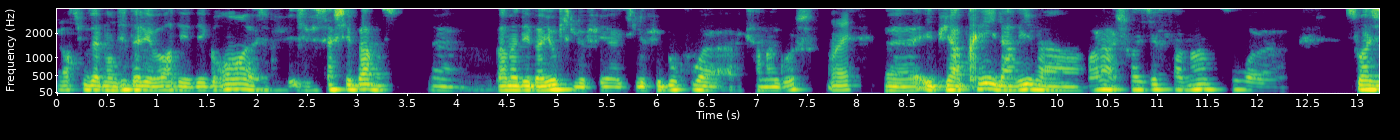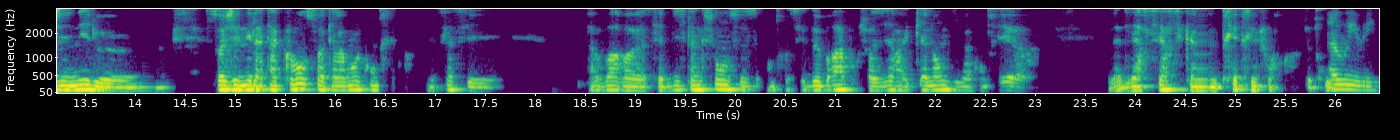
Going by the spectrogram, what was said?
alors tu nous as demandé d'aller voir des, des grands, j'ai vu, ça chez Bam aussi. Euh, Bam Adebayo qui le fait, qui le fait beaucoup avec sa main gauche. Ouais. Euh, et puis après, il arrive à, voilà, à choisir sa main pour euh, soit gêner le, soit gêner l'attaquant, soit carrément le contrer. Et ça, c'est avoir euh, cette distinction entre ces deux bras pour choisir à quel angle il va contrer euh, l'adversaire, c'est quand même très très fort, je trouve. Ah oui, oui.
